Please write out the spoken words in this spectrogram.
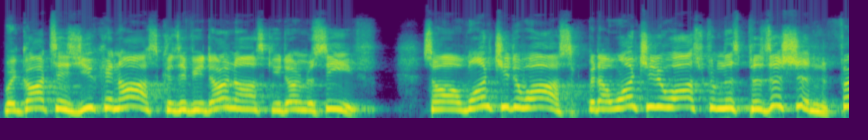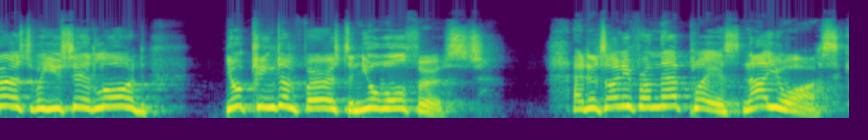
where God says you can ask, because if you don't ask, you don't receive. So I want you to ask, but I want you to ask from this position first, where you said, Lord, your kingdom first and your will first. And it's only from that place now you ask.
